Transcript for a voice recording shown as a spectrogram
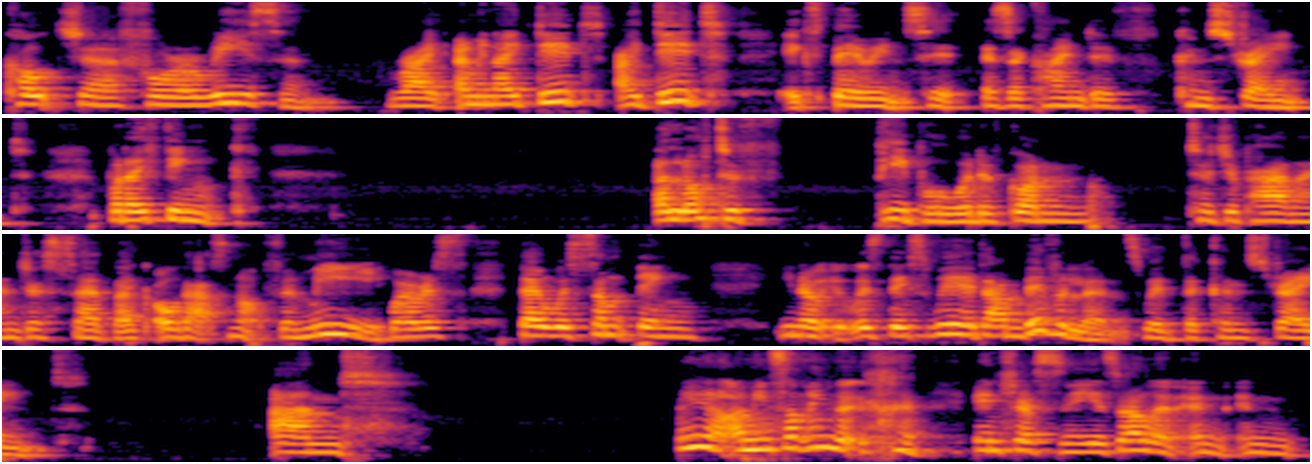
culture for a reason right i mean i did i did experience it as a kind of constraint but i think a lot of people would have gone to japan and just said like oh that's not for me whereas there was something you know, it was this weird ambivalence with the constraint. And, you know, I mean, something that interests me as well, and, and, and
